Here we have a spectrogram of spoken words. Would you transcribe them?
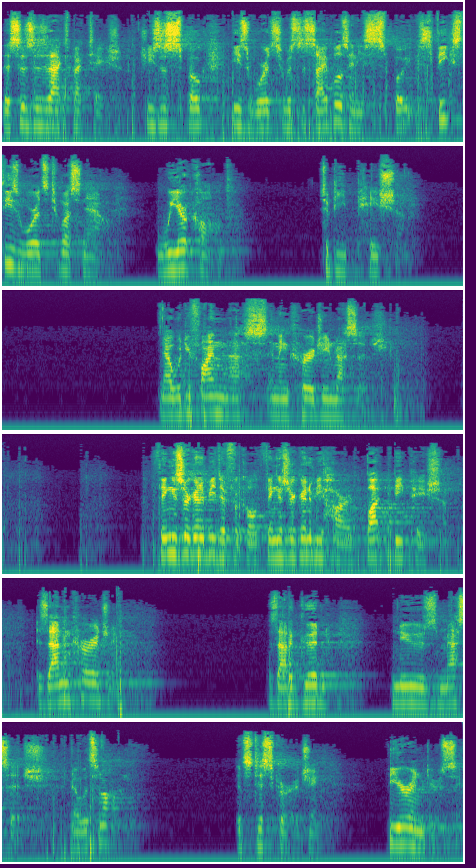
This is his expectation. Jesus spoke these words to his disciples, and he spoke, speaks these words to us now. We are called to be patient. Now, would you find this an encouraging message? Things are going to be difficult, things are going to be hard, but be patient. Is that encouraging? Is that a good news message? No, it's not. It's discouraging, fear inducing.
